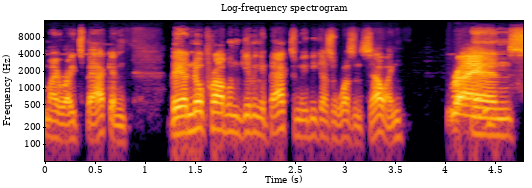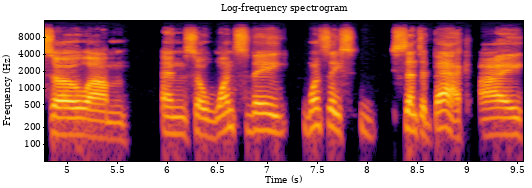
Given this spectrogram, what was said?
my rights back?" And they had no problem giving it back to me because it wasn't selling Right. and so um and so once they once they sent it back i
